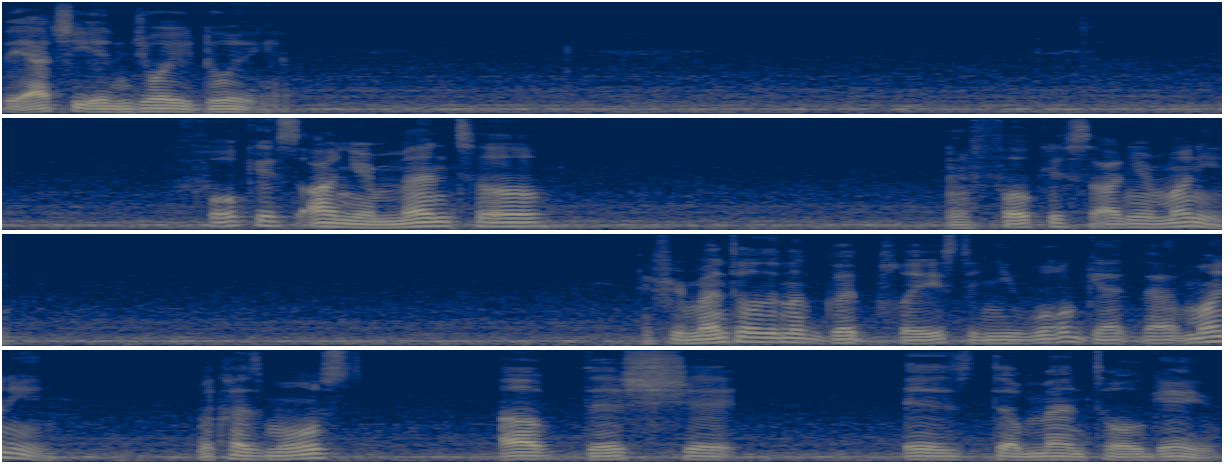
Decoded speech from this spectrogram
They actually enjoy doing it. Focus on your mental and focus on your money. If your mental is in a good place, then you will get that money. Because most of this shit is the mental game.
